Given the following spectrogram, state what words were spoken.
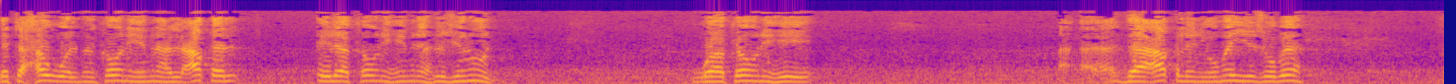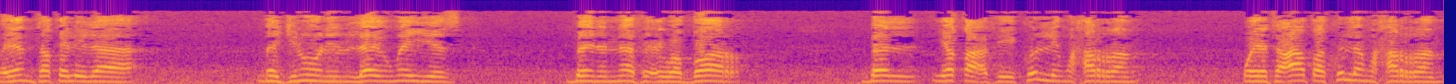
يتحول من كونه من أهل العقل إلى كونه من أهل الجنون. وكونه ذا عقل يميز به فينتقل إلى مجنون لا يميز بين النافع والضار بل يقع في كل محرم ويتعاطى كل محرم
